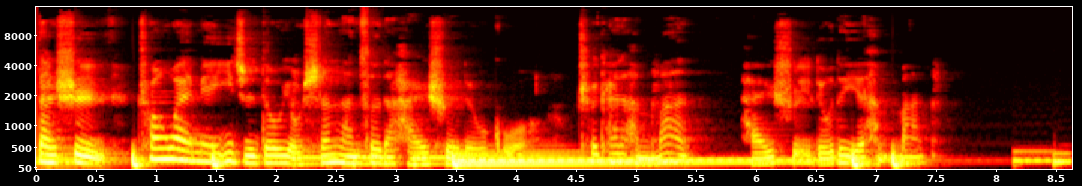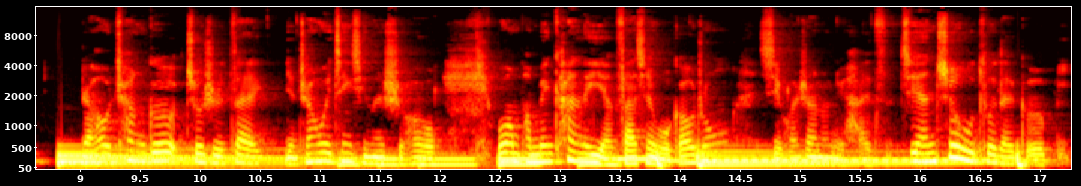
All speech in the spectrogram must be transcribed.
但是窗外面一直都有深蓝色的海水流过，车开得很慢，海水流得也很慢。然后唱歌就是在演唱会进行的时候，我往旁边看了一眼，发现我高中喜欢上的女孩子竟然就坐在隔壁。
